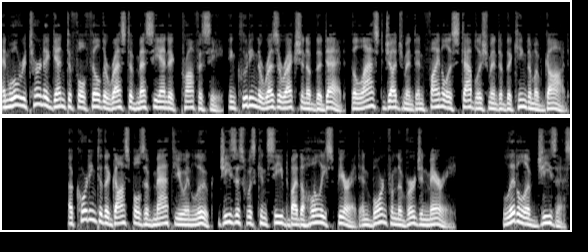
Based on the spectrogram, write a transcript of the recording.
and will return again to fulfill the rest of messianic prophecy, including the resurrection of the dead, the last judgment and final establishment of the kingdom of God. According to the Gospels of Matthew and Luke, Jesus was conceived by the Holy Spirit and born from the Virgin Mary. Little of Jesus'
